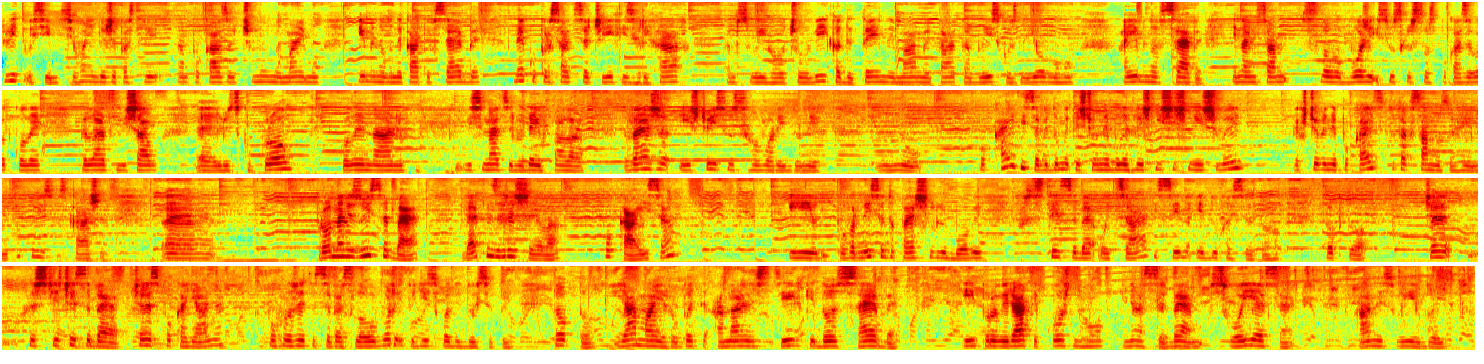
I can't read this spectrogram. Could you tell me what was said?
Привіт усім! Сьогодні дуже пастирі нам показують, чому ми маємо іменно вникати в себе, не куперсатися в чиїхось гріхах, там свого чоловіка, дитини, мами, тата, близько, знайомого, а іменно в себе. І нам сам Слово Боже Ісус Христос показує, от коли Пилат змішав е, людську кров, коли на лю- 18 людей впала вежа, і що Ісус говорить до них? Ну, покайтеся, ви думаєте, що вони були грішніші, ніж ви? Якщо ви не покаєтеся, то так само загинете. Тобто Ісус каже, е, проаналізуй себе, де ти згрішила, покайся і повернися до першої любові, хрести себе Отця і Сина і Духа Святого. Тобто, хрестячи себе через покаяння, погружити себе в Слово Боже, і тоді сходить Дух Святий. Тобто я маю робити аналіз тільки до себе і провіряти кожного дня себе, своє серце, а не своїх близьких.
